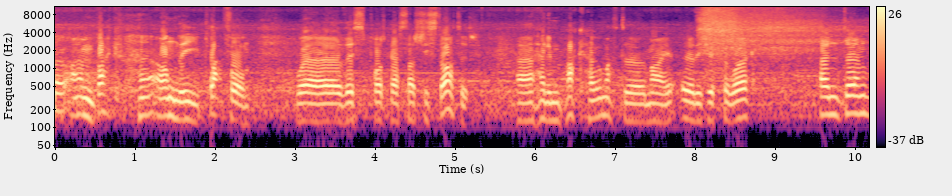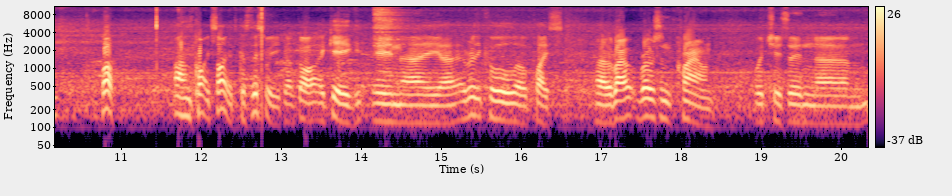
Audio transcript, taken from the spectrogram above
So I'm back on the platform where this podcast actually started. Uh, heading back home after my early shift at work, and um, well, I'm quite excited because this week I've got a gig in a, uh, a really cool little place, uh, Rose and Crown, which is in um,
